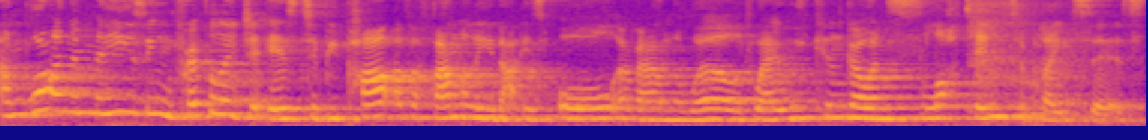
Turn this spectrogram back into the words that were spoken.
And what an amazing privilege it is to be part of a family that is all around the world, where we can go and slot into places.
